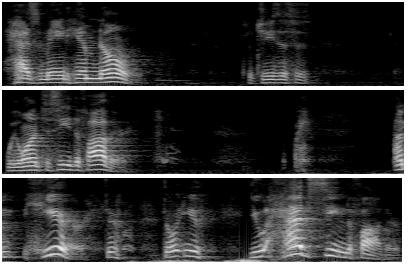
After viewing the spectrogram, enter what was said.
has made him known. So Jesus is we want to see the Father. I'm here. Don't you? You have seen the Father.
